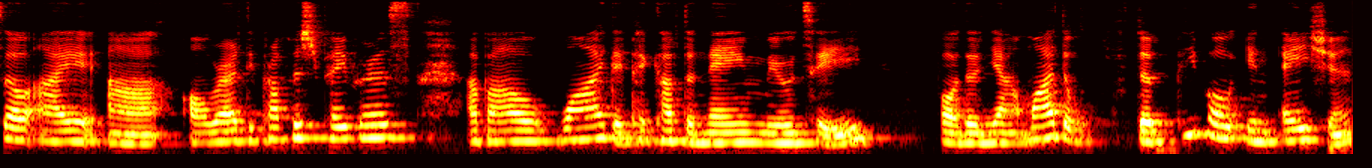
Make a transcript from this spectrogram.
so I uh, already published papers about why they pick up the name tea for the young. Why the the people in Asian,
